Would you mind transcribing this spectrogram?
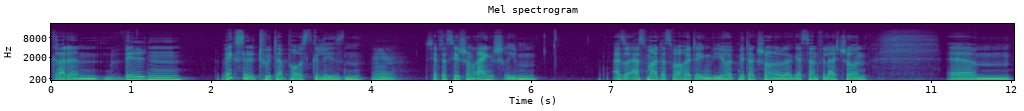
gerade einen wilden Wechsel-Twitter-Post gelesen. Mhm. Ich habe das hier schon reingeschrieben. Also erstmal, das war heute irgendwie heute Mittag schon oder gestern vielleicht schon, ähm,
